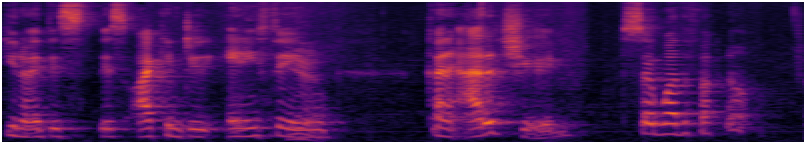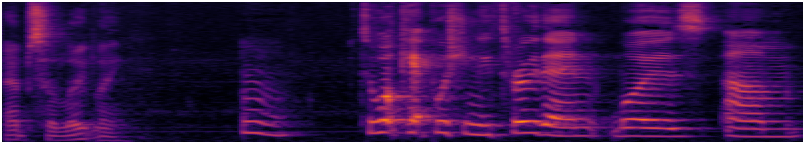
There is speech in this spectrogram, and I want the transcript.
you know this this I can do anything Yeah. kind of attitude. So why the fuck not? Absolutely. So what kept pushing you through then was um,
